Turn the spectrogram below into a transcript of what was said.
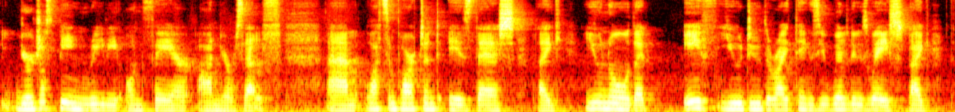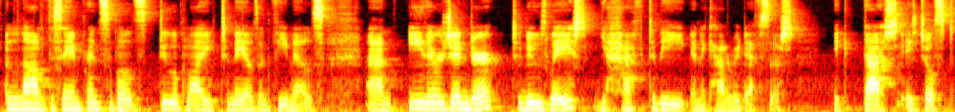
you're just being really unfair on yourself. Um, what's important is that, like, you know that if you do the right things, you will lose weight. Like, a lot of the same principles do apply to males and females. Um, either gender, to lose weight, you have to be in a calorie deficit. It, that is just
